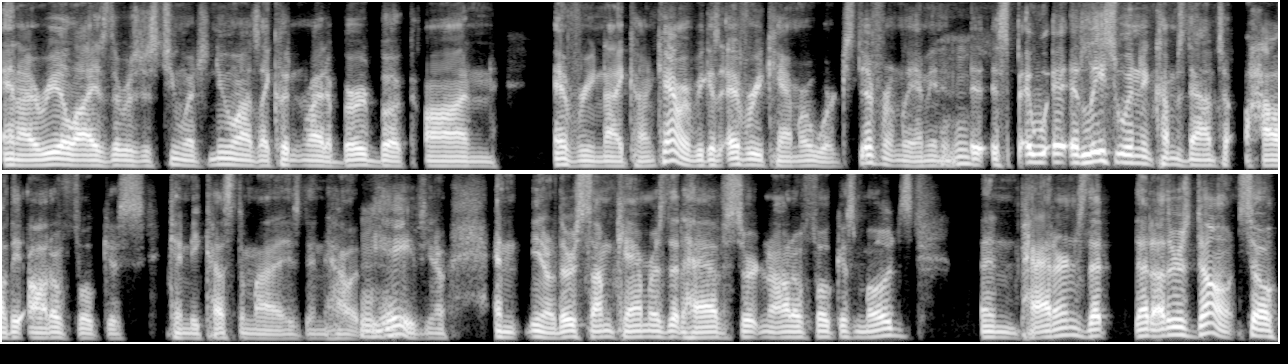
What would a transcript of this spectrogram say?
And I realized there was just too much nuance. I couldn't write a bird book on every Nikon camera because every camera works differently. I mean, Mhm. it- it's- at least when it comes down to how the autofocus can be customized and how it Mhm. behaves, you know. And you know, there's some cameras that have certain autofocus modes and patterns that that others don't. So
